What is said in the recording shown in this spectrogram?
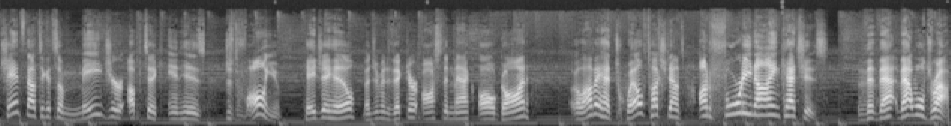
chance now to get some major uptick in his just volume. KJ Hill, Binjimen Victor, Austin Mack, all gone. Olave had 12 touchdowns on 49 catches. That that that will drop.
